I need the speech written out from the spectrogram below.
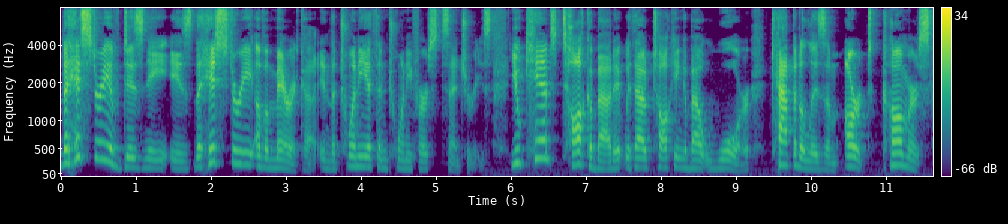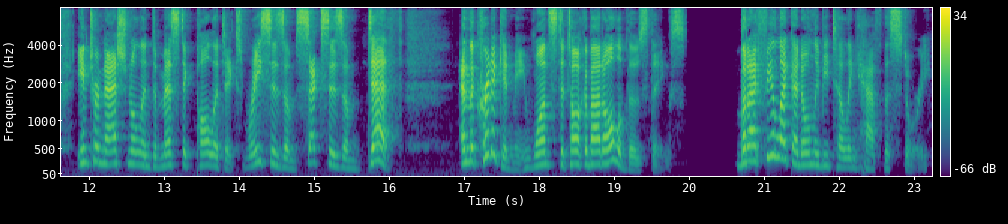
The history of Disney is the history of America in the 20th and 21st centuries. You can't talk about it without talking about war, capitalism, art, commerce, international and domestic politics, racism, sexism, death. And the critic in me wants to talk about all of those things. But I feel like I'd only be telling half the story.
